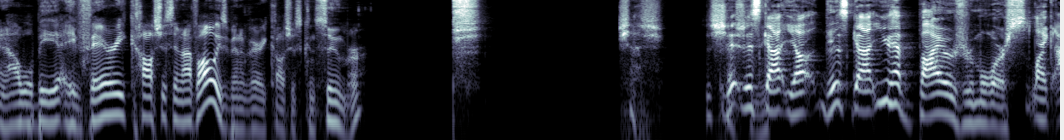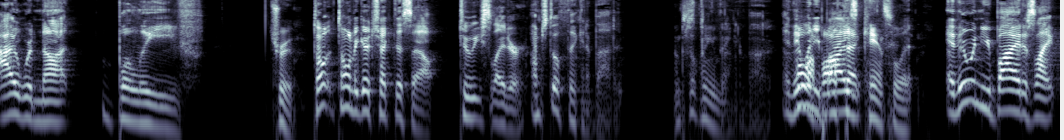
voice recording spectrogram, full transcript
And I will be a very cautious, and I've always been a very cautious consumer. Shush. Shush This me. guy, y'all, this guy, you have buyer's remorse like I would not believe. True. Tony, Tony, go check this out. Two weeks later, I'm still thinking about it. I'm still thinking about it. Thinking about it. And then Oh, when I you buy that. it, Cancel it. and then when you buy it, it's like,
